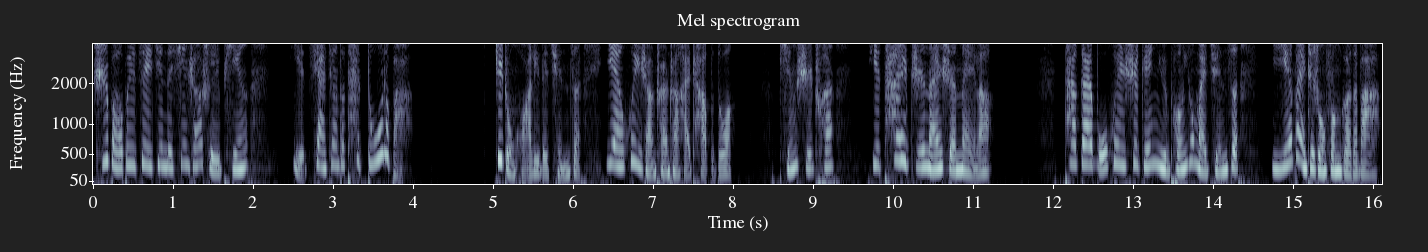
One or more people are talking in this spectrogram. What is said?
吃宝贝最近的欣赏水平也下降的太多了吧？这种华丽的裙子，宴会上穿穿还差不多，平时穿也太直男审美了。他该不会是给女朋友买裙子，也买这种风格的吧？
